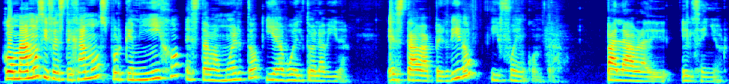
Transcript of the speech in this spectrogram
Comamos y festejamos porque mi hijo estaba muerto y ha vuelto a la vida. Estaba perdido y fue encontrado. Palabra del Señor.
